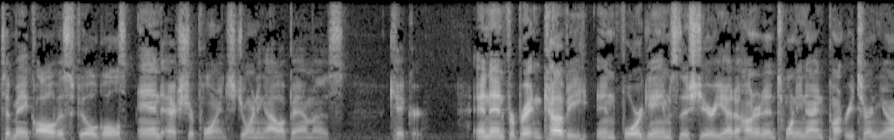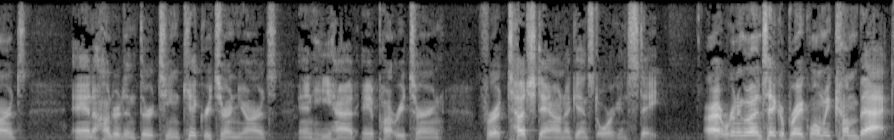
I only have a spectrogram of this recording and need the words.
to make all of his field goals and extra points, joining Alabama's kicker. And then for Britton Covey, in four games this year, he had 129 punt return yards and 113 kick return yards, and he had a punt return for a touchdown against Oregon State. All right, we're going to go ahead and take a break. When we come back,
